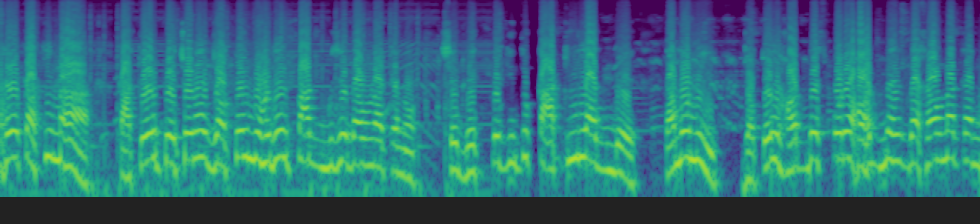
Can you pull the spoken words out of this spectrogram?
আরে কাকিমা কাকের পেছনে যতই মোহরের পাক বুঝে দাও না কেন সে দেখতে কিন্তু কাকি লাগবে তেমনই যতই হট ড্রেস পরে হট ড্রেস দেখাও না কেন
